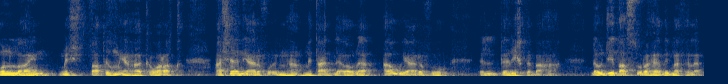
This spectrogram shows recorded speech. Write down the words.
اونلاين مش تعطيهم إياها كورق عشان يعرفوا إنها متعدلة أو لا أو يعرفوا التاريخ تبعها. لو جيت على الصورة هذه مثلا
